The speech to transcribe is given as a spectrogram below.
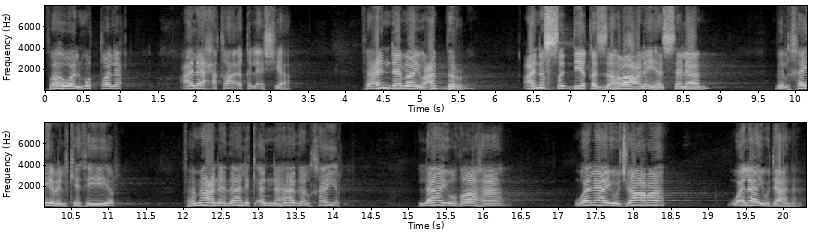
فهو المطلع على حقائق الأشياء. فعندما يعبر عن الصديقه الزهراء عليها السلام بالخير الكثير فمعنى ذلك أن هذا الخير لا يضاهى ولا يجارى ولا يدانى.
